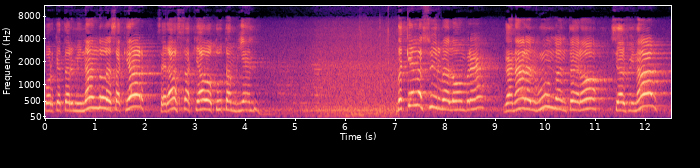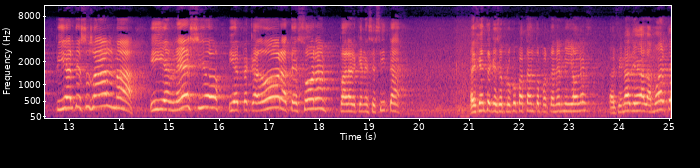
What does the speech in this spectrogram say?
porque terminando de saquear, serás saqueado tú también. ¿De qué le sirve al hombre ganar el mundo entero si al final pierde su alma? Y el necio y el pecador atesoran para el que necesita. Hay gente que se preocupa tanto por tener millones, al final llega la muerte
